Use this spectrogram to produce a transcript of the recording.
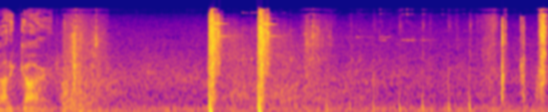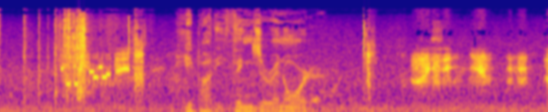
Got a guard. Hey, buddy, things are in order. Yeah. Mm-hmm.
